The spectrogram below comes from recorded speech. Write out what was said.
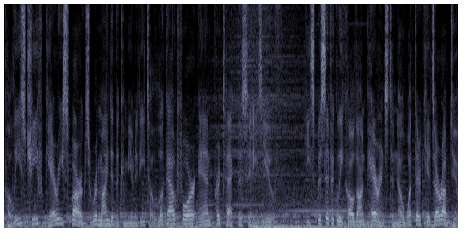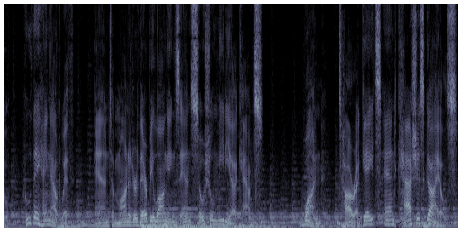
Police Chief Gary Sparks reminded the community to look out for and protect the city's youth. He specifically called on parents to know what their kids are up to, who they hang out with, and to monitor their belongings and social media accounts. 1. Tara Gates and Cassius Giles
